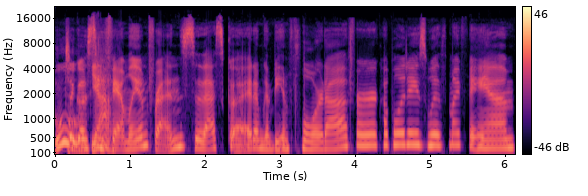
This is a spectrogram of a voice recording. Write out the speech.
Ooh, to go see yeah. family and friends. So that's good. I'm going to be in Florida for a couple of days with my fam.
